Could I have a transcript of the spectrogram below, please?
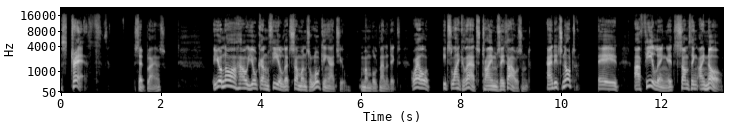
Stress, said Blouse. You know how you can feel that someone's looking at you, mumbled Maledict. Well, it's like that times a thousand. And it's not a, a feeling, it's something I know.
